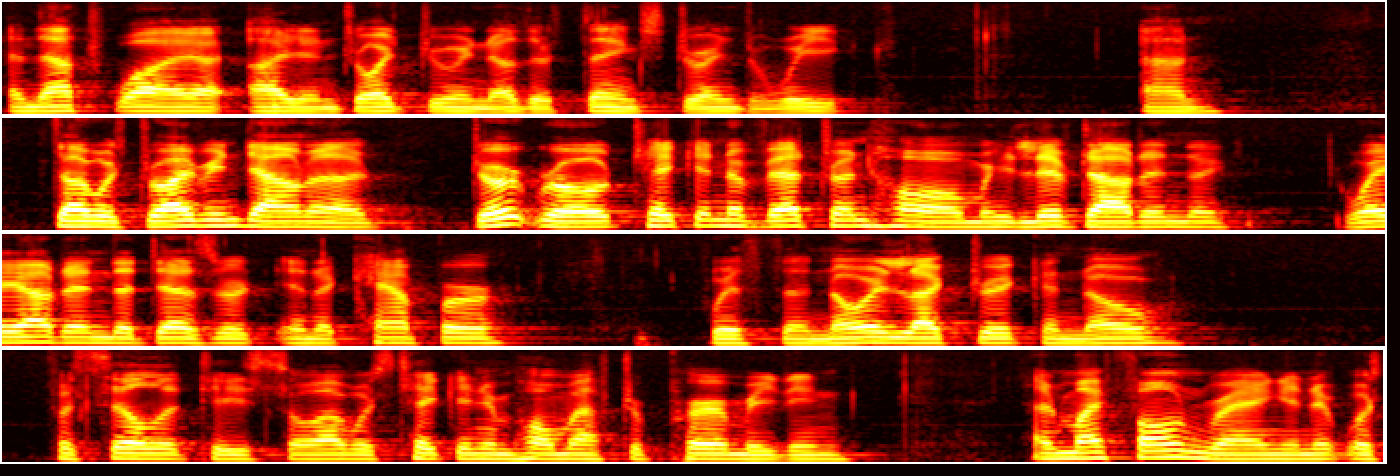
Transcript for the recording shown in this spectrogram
And that's why I, I enjoyed doing other things during the week. And so I was driving down a dirt road, taking a veteran home. He lived out in the way out in the desert in a camper with uh, no electric and no facilities. So I was taking him home after prayer meeting, and my phone rang, and it was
